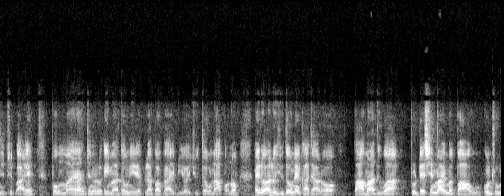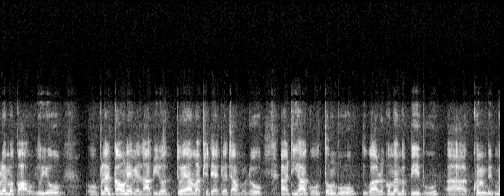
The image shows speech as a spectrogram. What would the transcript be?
နစ်ဖြစ်ပါတယ်ပုံမှန်ကျွန်တော်တို့အိမ်မှာသုံးနေတဲ့ plug ပေါက်ကနေပြီးတော့ U သုံးတာပေါ့နော်အဲ့တော့အဲ့လို U သုံးတဲ့အခါကျတော့ဘာမှသူက protection မိုင်းမပါဘူး control လည်းမပါဘူးရိုးရိုး ဟို plug ကောင်းနဲ့ပဲလာပြီးတော့တွဲရမှာဖြစ်တဲ့အတွက်ကြောင့်မို့လို့အာဒီဟာကိုသုံးဖို့သူက recommend မပေးဘူးအာခွင့်မ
